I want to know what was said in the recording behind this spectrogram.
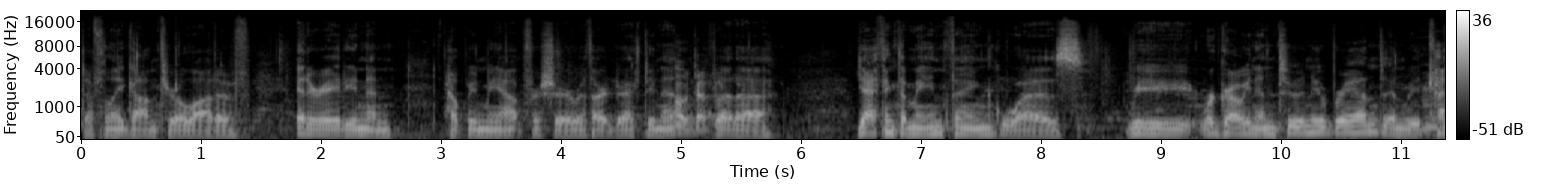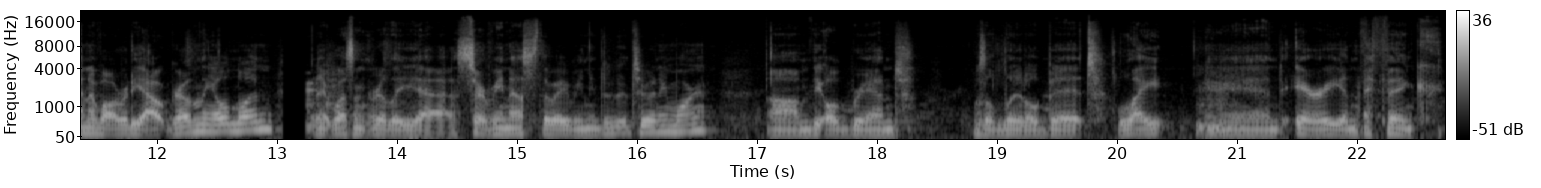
definitely gone through a lot of iterating and helping me out for sure with art directing it. Oh, definitely. But uh, yeah, I think the main thing was we were growing into a new brand and we'd kind of already outgrown the old one. And it wasn't really uh, serving us the way we needed it to anymore. Um, the old brand was a little bit light and airy, and I think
